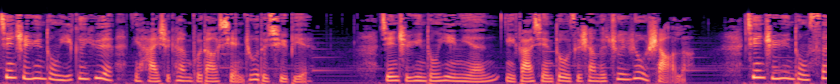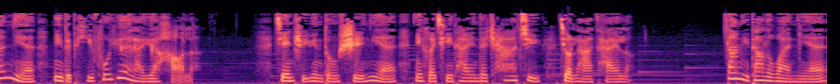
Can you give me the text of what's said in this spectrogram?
坚持运动一个月，你还是看不到显著的区别；坚持运动一年，你发现肚子上的赘肉少了；坚持运动三年，你的皮肤越来越好了；坚持运动十年，你和其他人的差距就拉开了。当你到了晚年，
